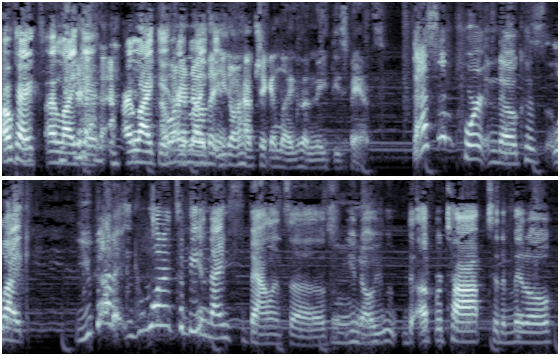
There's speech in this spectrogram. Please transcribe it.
Okay, I like it. I like it. I want to know like that it. you don't have chicken legs underneath these pants. That's important though, because like you gotta you want it to be a nice balance of you know you, the upper top to the middle,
